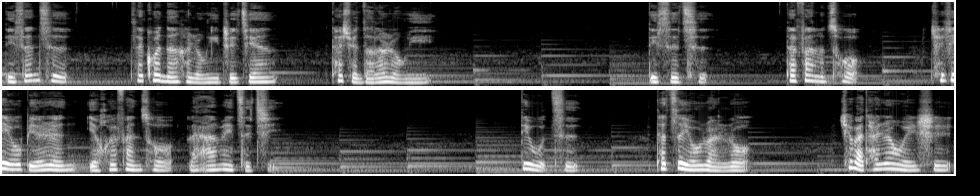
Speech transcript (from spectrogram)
第三次。在困难和容易之间，他选择了容易。第四次，他犯了错，却借由别人也会犯错来安慰自己。第五次，他自由软弱，却把他认为是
